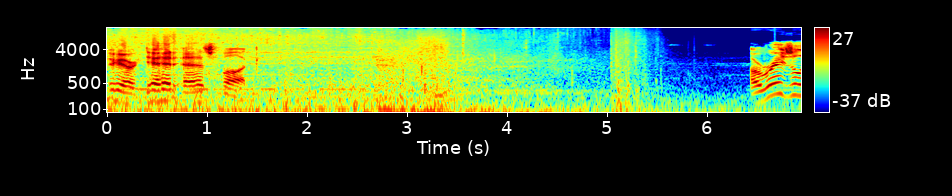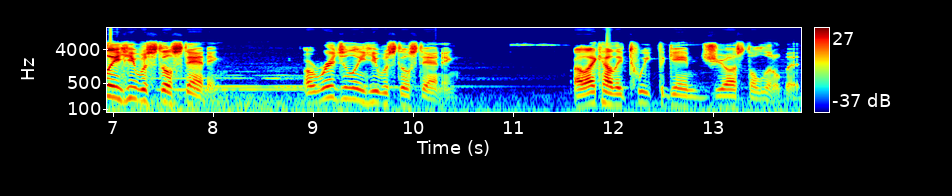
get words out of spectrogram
They are dead as fuck. Originally, he was still standing. Originally, he was still standing. I like how they tweaked the game just a little bit.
